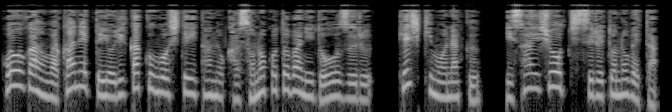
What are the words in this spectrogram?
宝願はかねてより覚悟していたのかその言葉に同ずる。景色もなく、異彩承知すると述べた。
